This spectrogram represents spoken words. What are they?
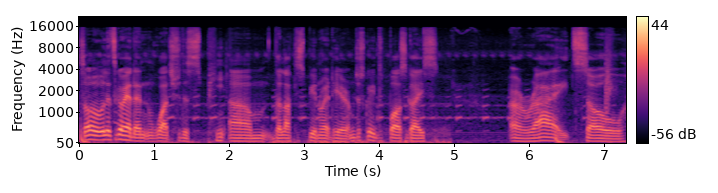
So let's go ahead and watch this um, the lucky spin right here. I'm just going to pause guys. Alright so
